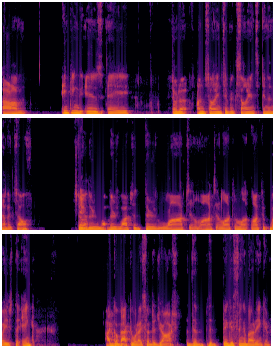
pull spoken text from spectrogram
Um, inking is a sort of unscientific science in and of itself. So Yeah. there's there's lots of there's lots and lots and lots and lo- lots of ways to ink. I'd go back to what I said to Josh. The the biggest thing about inking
